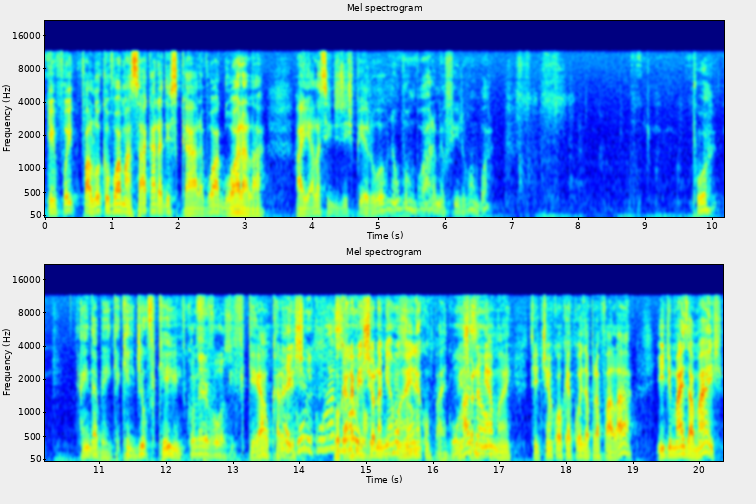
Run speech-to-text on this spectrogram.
quem foi que falou que eu vou amassar a cara desse cara? Vou agora lá. Aí ela se desesperou. Não, vambora, meu filho, vambora. Porra, ainda bem que aquele dia eu fiquei. Ficou nervoso. Fiquei, ah, o cara É, mexeu. com- com razão, o cara mexeu na minha mãe, razão. né, compadre? Com mexeu razão. na minha mãe. Se tinha qualquer coisa pra falar, e de mais a mais,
